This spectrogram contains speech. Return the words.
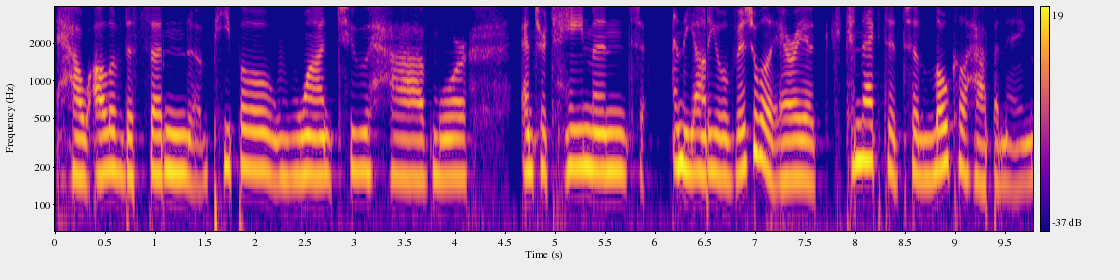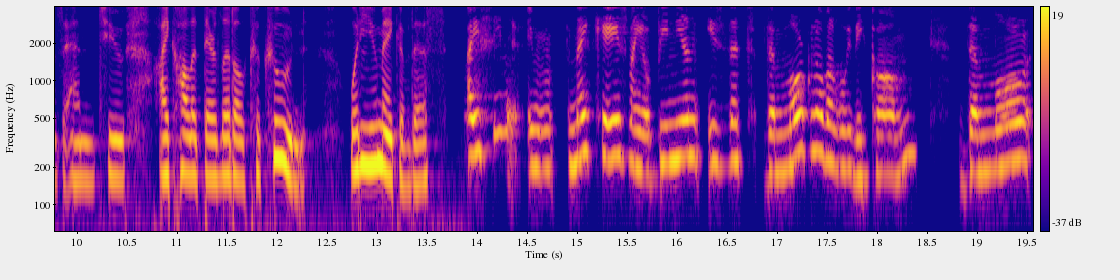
how all of the sudden people want to have more entertainment and the audiovisual area connected to local happenings and to, I call it their little cocoon. What do you make of this? I think in my case, my opinion is that the more global we become, the more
